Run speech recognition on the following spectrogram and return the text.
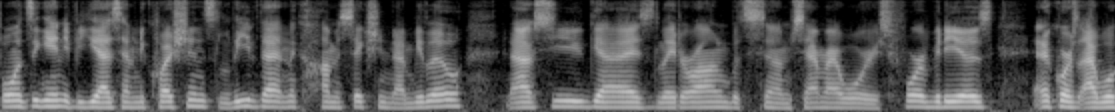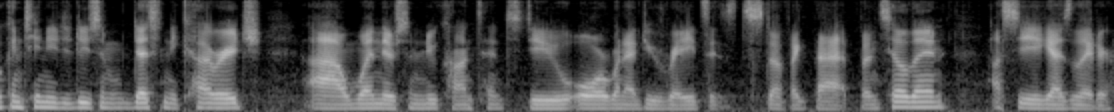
But once again, if you guys have any questions, leave that in the comment section down below. And I'll see you guys later on with some Samurai Warriors 4 videos. And of course, I will continue to do some Destiny coverage uh, when there's some new content to do or when I do raids and stuff like that. But until then, I'll see you guys later.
